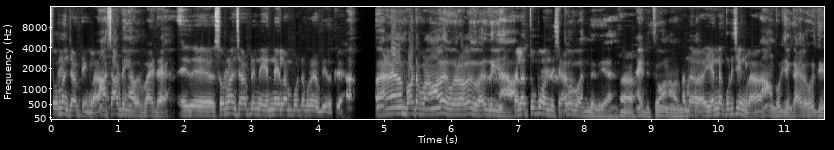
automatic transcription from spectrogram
சுவர்ணம் சாப்பிட்டீங்களா? சாப்பிட்டீங்க அவர் பாயிட்ட. இது சுவர்ணம் சாப்பிட்டு இந்த எண்ணெய் எல்லாம் போட்ட பிறகு எப்படி இருக்கு? வெள்ளம் போட்ட போனாலும் ஓரளவுக்கு வருதுங்க. நல்லா தூக்கம் வந்துச்சா? தூக்கம் வந்தது. நைட்டு தூங்கணும் அந்த எண்ணெய் குடிச்சீங்களா? ஆ குடிச்சேன். கையில ஊற்றி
